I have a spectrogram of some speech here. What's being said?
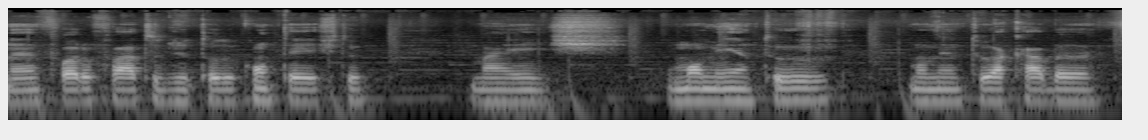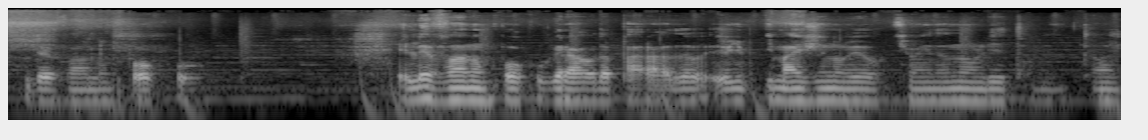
né? Fora o fato de todo o contexto. Mas o momento, o momento acaba levando um pouco elevando um pouco o grau da parada. Eu imagino eu, que eu ainda não li também. Então,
